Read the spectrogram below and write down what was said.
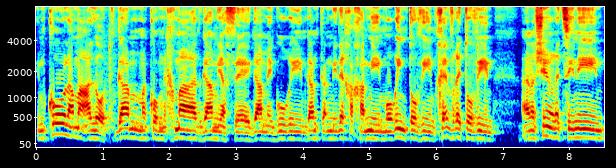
עם כל המעלות, גם מקום נחמד, גם יפה, גם מגורים, גם תלמידי חכמים, מורים טובים, חבר'ה טובים, אנשים רציניים,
